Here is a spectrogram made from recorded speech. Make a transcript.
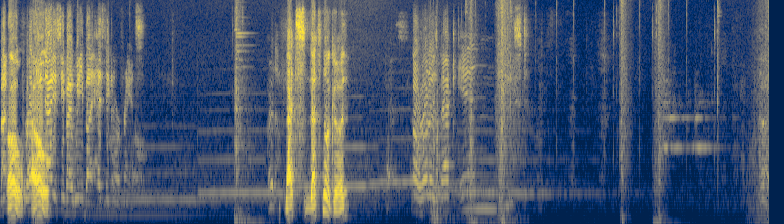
by, Oh, Robertine oh. Dynasty by Weenie Butt has taken over France. Where the f- That's that's no good. Oh, Rhoda's back in the East. Uh,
